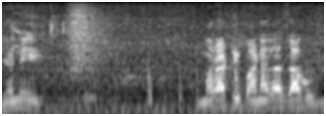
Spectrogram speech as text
यांनी मराठी बाणाला जागून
